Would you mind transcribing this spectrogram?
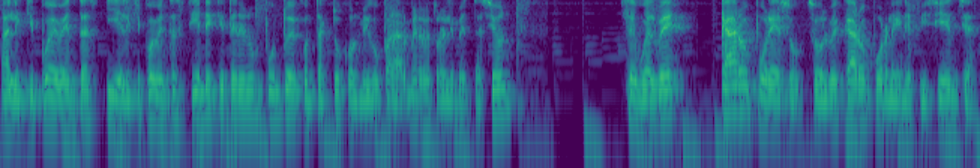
al equipo de ventas y el equipo de ventas tiene que tener un punto de contacto conmigo para darme retroalimentación, se vuelve caro por eso, se vuelve caro por la ineficiencia.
